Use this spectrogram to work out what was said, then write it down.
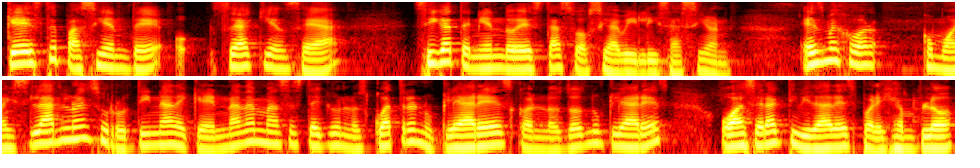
que este paciente, sea quien sea, siga teniendo esta sociabilización? Es mejor como aislarlo en su rutina de que nada más esté con los cuatro nucleares, con los dos nucleares, o hacer actividades, por ejemplo,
